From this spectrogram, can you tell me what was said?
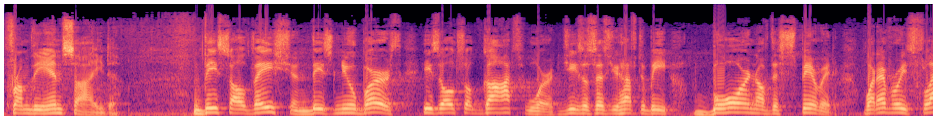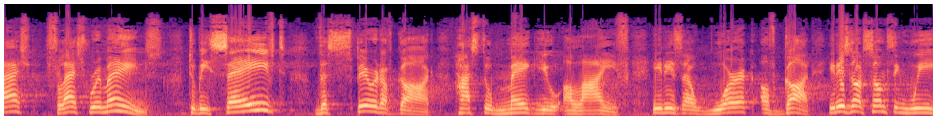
from the inside. This salvation, this new birth, is also God's work. Jesus says you have to be born of the Spirit. Whatever is flesh, flesh remains. To be saved, the Spirit of God has to make you alive. It is a work of God. It is not something we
